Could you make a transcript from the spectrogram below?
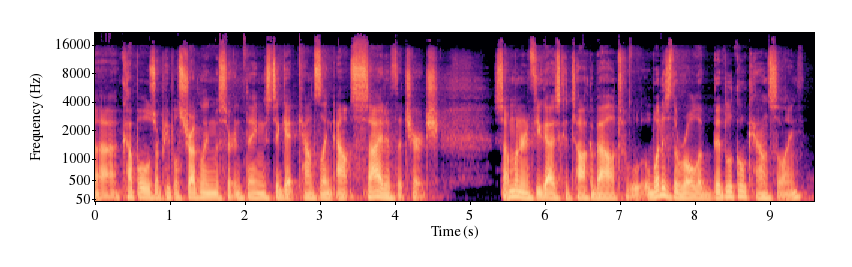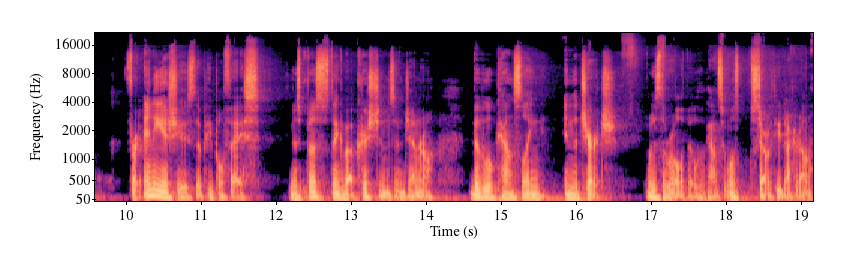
uh, couples or people struggling with certain things to get counseling outside of the church. So I'm wondering if you guys could talk about what is the role of biblical counseling for any issues that people face. Just, let's think about Christians in general. Biblical counseling in the church. What is the role of biblical counseling? We'll start with you, Dr. Ellen.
